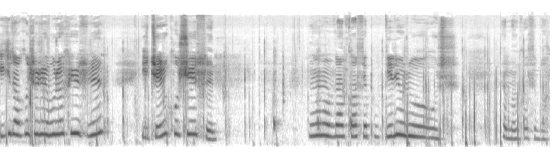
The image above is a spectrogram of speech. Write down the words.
İki dakika şuraya bırakıyorsun. İçeri koşuyorsun. Hemen oradan kas yapıp geliyoruz. Hemen kas yapalım.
